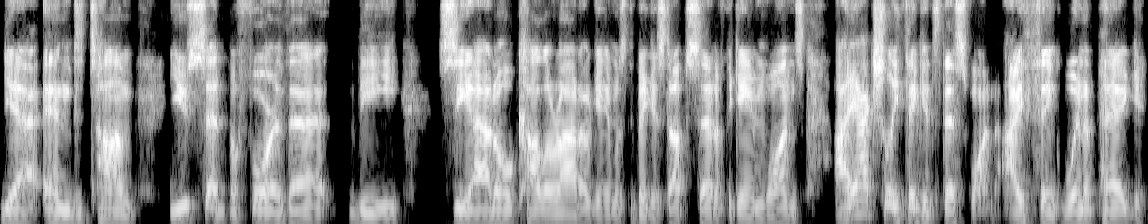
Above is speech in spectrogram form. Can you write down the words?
Yeah. And Tom, you said before that the Seattle Colorado game was the biggest upset of the game ones. I actually think it's this one. I think Winnipeg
